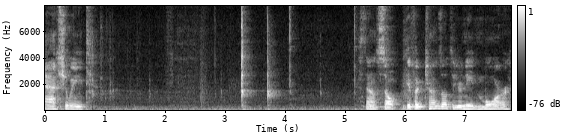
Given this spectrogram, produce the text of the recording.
actuate down. So if it turns out that you need more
